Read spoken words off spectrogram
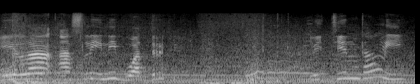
Gila, asli ini buat drift. Licin kali.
